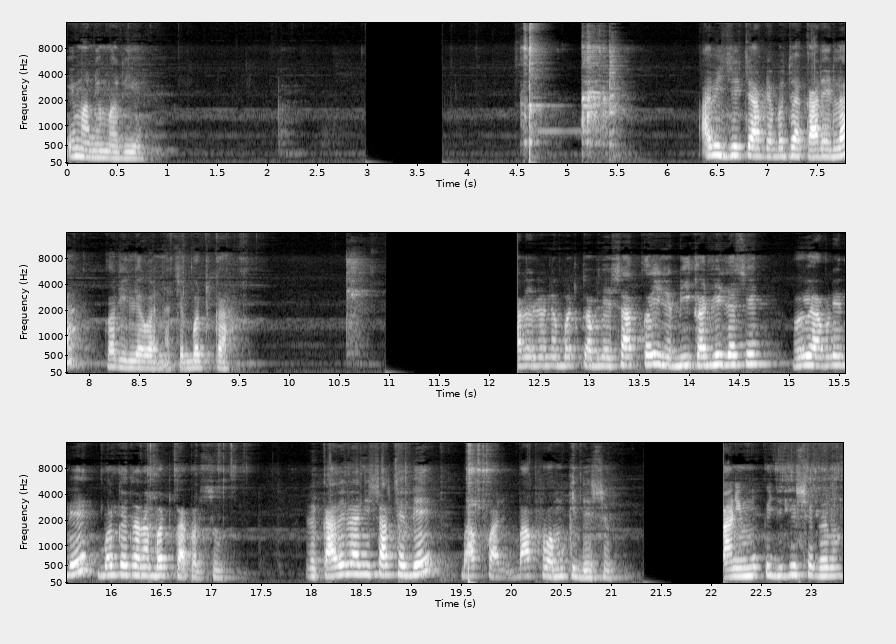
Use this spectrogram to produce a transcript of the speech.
એમાં ને એમાં રહે. આવી જ રીતે આપણે બધા કારેલા કરી લેવાના છે બટકા. કારેલાના બટકા બધા સાફ કરીને બી કાઢી જશે હવે આપણે બે બટેટાના બટકા કરશું. એટલે કારેલાની સાથે બે બાફવા બાફવા મૂકી દઈશું પાણી મૂકી દીધું છે ગરમ.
